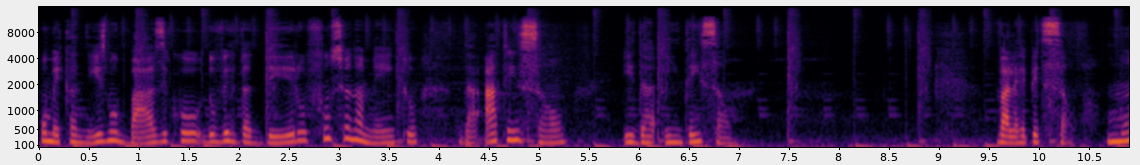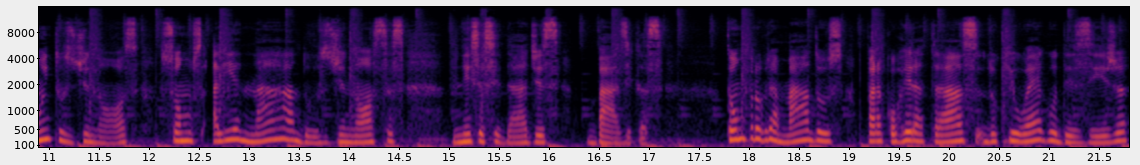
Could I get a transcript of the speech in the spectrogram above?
o mecanismo básico do verdadeiro funcionamento da atenção e da intenção. Vale a repetição. Muitos de nós somos alienados de nossas necessidades básicas, tão programados para correr atrás do que o ego deseja,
